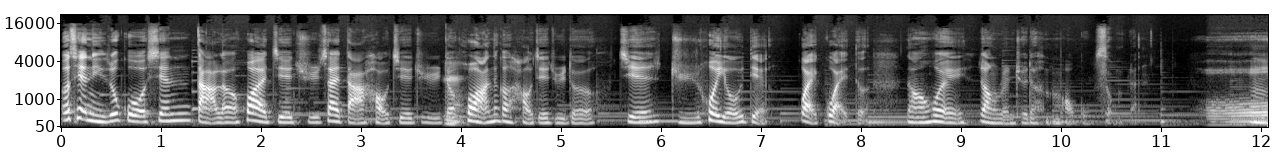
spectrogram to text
而且你如果先打了坏结局，再打好结局的话，嗯、那个好结局的结局会有一点怪怪的，然后会让人觉得很毛骨悚然。哦、嗯，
